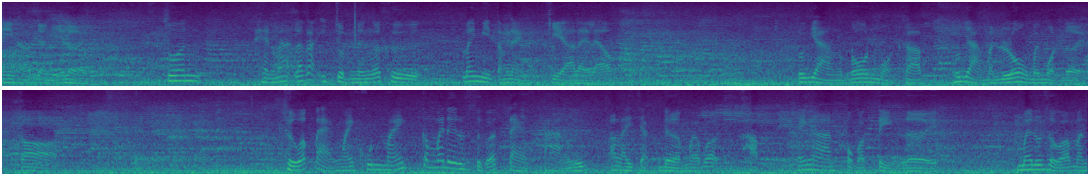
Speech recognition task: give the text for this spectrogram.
นี่ครับอย่างนี้เลย ส่วนเห็นไหมแล้วก็อีกจุดหนึ่งก็คือไม่มีตำแหน่งเกียร์อะไรแล้ว ทุกอย่างโล่นหมดครับ ทุกอย่างมันโล่งไปหมดเลย ก็ ถือว่าแปลกไหมคุณไหม ก็ไม่ได้รู้สึกว่าแตกต่างหรืออะไรจากเดิมครับว่าขับใช้งานปกติเลย ไม่รู้สึกว่ามัน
